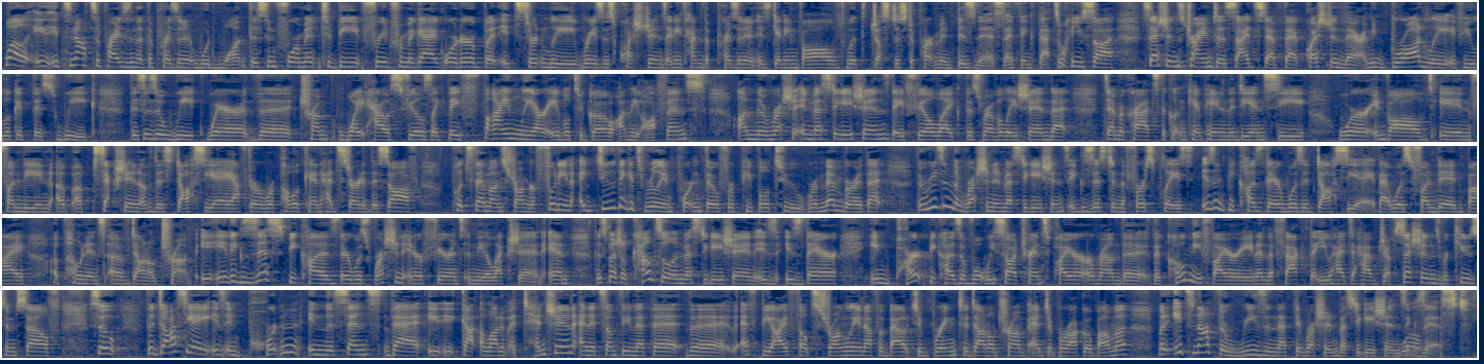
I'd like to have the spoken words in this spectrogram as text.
Well, it's not surprising that the president would want this informant to be freed from a gag order, but it certainly raises questions anytime the president is getting involved with Justice Department business. I think that's why you saw Sessions trying to sidestep that question there. I mean, broadly, if you look at this week, this is a week where the Trump White House feels like they finally are able to go on the offense on the Russia investigations. They feel like this revelation that Democrats, the Clinton campaign, and the DNC were involved in funding a, a, section of this dossier after a Republican had started this off puts them on stronger footing. I do think it's really important, though, for people to remember that the reason the Russian investigations exist in the first place isn't because there was a dossier that was funded by opponents of Donald Trump. It, it exists because there was Russian interference in the election. And the special counsel investigation is, is there in part because of what we saw transpire around the, the Comey firing and the fact that you had to have Jeff Sessions recuse himself so the dossier is important in the sense that it, it got a lot of attention, and it's something that the, the FBI felt strongly enough about to bring to Donald Trump and to Barack Obama. But it's not the reason that the Russia investigations well, exist.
